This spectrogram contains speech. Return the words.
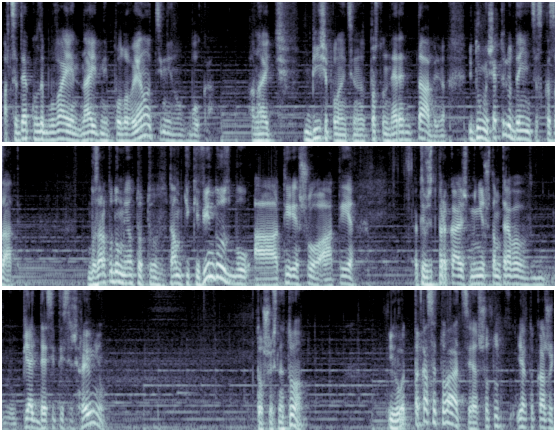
а це деколи буває навіть не половину ціни ноутбука, а навіть більше половини ціни, просто нерентабельно. І думаєш, як ти людині це сказати? Бо зараз подумаю, то, то там тільки Windows був, а ти що, а ти. А ти вже тепер кажеш мені, що там треба 5-10 тисяч гривень? То щось не то. І от така ситуація, що тут, як то кажуть,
